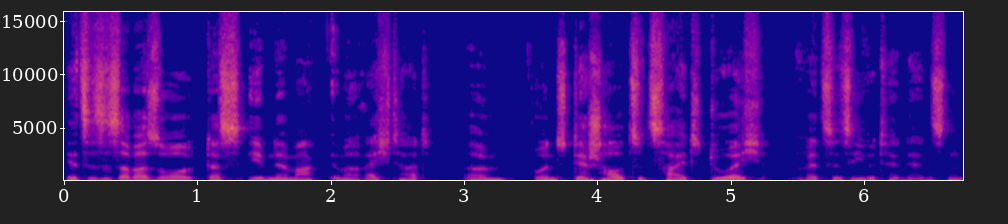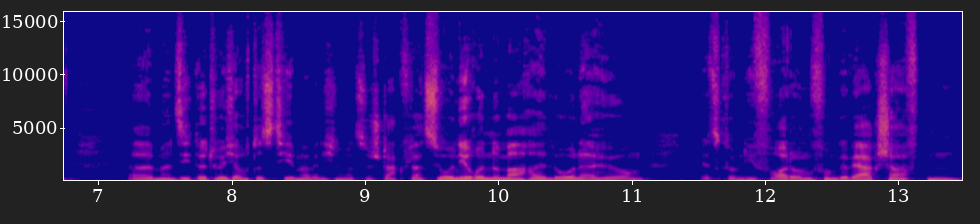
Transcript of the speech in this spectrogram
Jetzt ist es aber so, dass eben der Markt immer recht hat ähm, und der schaut zurzeit durch rezessive Tendenzen. Äh, man sieht natürlich auch das Thema, wenn ich nochmal zur Stagflation die Runde mache, Lohnerhöhung. Jetzt kommen die Forderungen von Gewerkschaften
